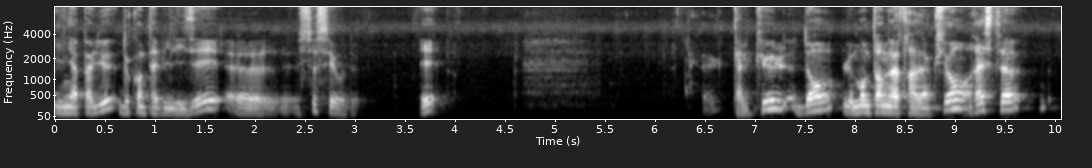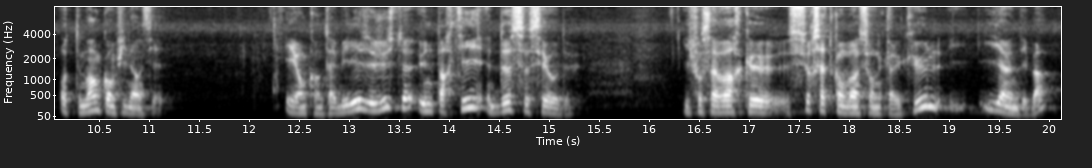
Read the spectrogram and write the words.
n'y a pas lieu de comptabiliser euh, ce CO2. Et euh, calcul dont le montant de la transaction reste hautement confidentiel. Et on comptabilise juste une partie de ce CO2. Il faut savoir que sur cette convention de calcul, il y a un débat,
